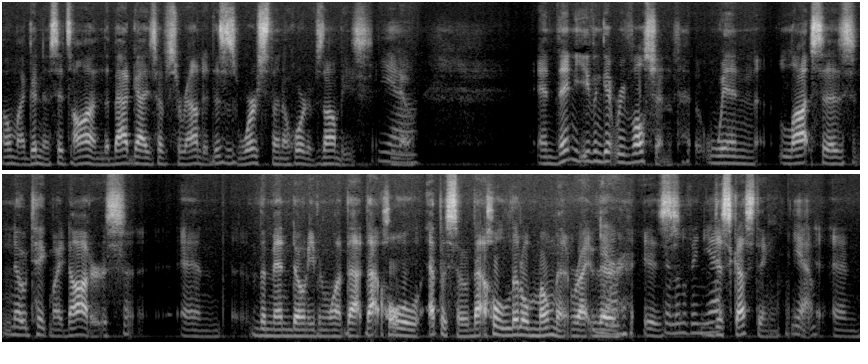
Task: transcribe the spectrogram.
oh my goodness, it's on. The bad guys have surrounded. This is worse than a horde of zombies. Yeah. You know? And then you even get revulsion when Lot says, No, take my daughters. And the men don't even want that. That whole episode, that whole little moment right there is The little vignette. disgusting. Yeah. And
